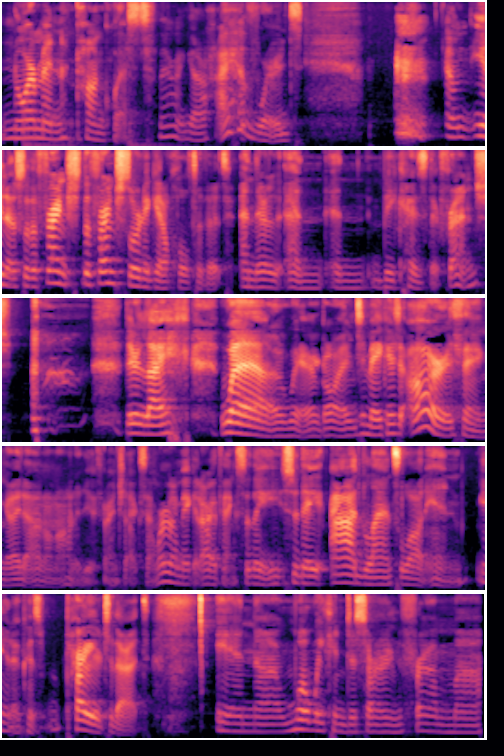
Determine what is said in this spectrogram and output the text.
norman conquest there we go i have words and you know so the french the french sort of get a hold of it and they're and and because they're french they're like, well, we're going to make it our thing. I, I don't know how to do a French accent. We're going to make it our thing. So they so they add Lancelot in, you know, because prior to that, in uh, what we can discern from uh,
